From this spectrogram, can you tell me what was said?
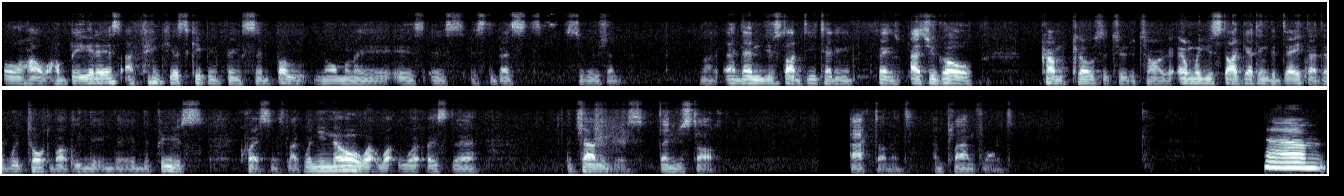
or how, how big it is i think just keeping things simple normally is is is the best solution. Like, and then you start detailing things as you go come closer to the target. And when you start getting the data that we talked about in the in the in the previous questions, like when you know what what what is the the challenges, then you start act on it and plan for it. Um,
